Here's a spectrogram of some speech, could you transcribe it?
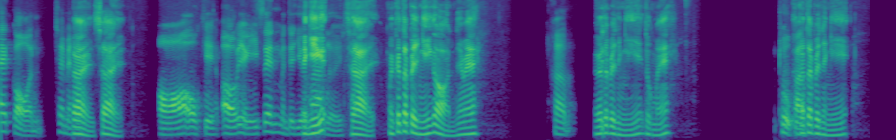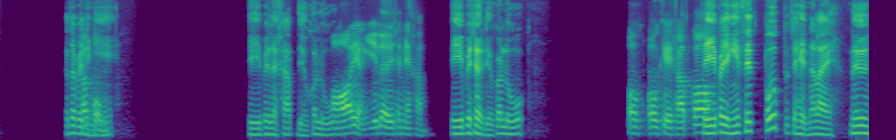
รกๆก่อนใช่ไหมใครับ?ช่ๆอ๋อโอเคอ๋ออย่างงี้เส้นมันจะเยออะย่างงมี้ากเลย ใช่ มันก็จะเป็นอย่างงี้ก่อนใช่ไหม?ครับ มันก็จะเป็นอย่างงี้ถูกไหม?ถูกมันครัก็บ จะเป็นอย่างงี้ ก็จะเป็คนรัอบย่างงี้ผมตีไปเลยครับ เดี๋ยวก็รู้ อ๋ออย่างงี้เลยใช่ไหมครับ?ตีไปเถอะเดี๋ยวก็รู้ โอโอเคครับก็ตีไปอย่างงี้เสร็จปุ๊บจะเห็นอะไร1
